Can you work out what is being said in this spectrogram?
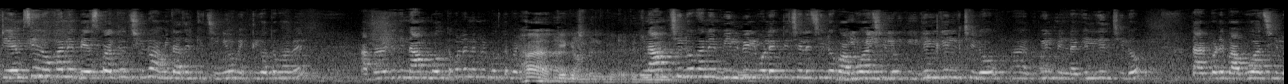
টিএমসির ওখানে বেশ কয়েকজন ছিল আমি তাদেরকে চিনিও ব্যক্তিগতভাবে আপনারা যদি নাম বলতে বলেন আমি বলতে পারি হ্যাঁ কে কে ছিল? নাম ছিল ওখানে বিলবিল বলে একটি ছেলে ছিল বাবুয়া ছিল গিলগিল ছিল হ্যাঁ বিলবিল না গিলগিল ছিল তারপরে বাবুয়া ছিল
